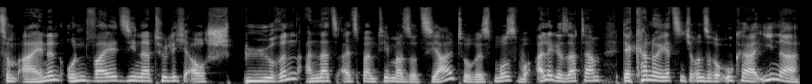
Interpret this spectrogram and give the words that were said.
zum einen und weil sie natürlich auch spüren, anders als beim Thema Sozialtourismus, wo alle gesagt haben, der kann doch jetzt nicht unsere Ukrainer,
